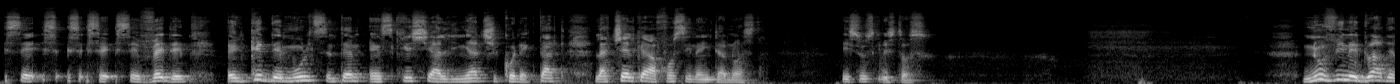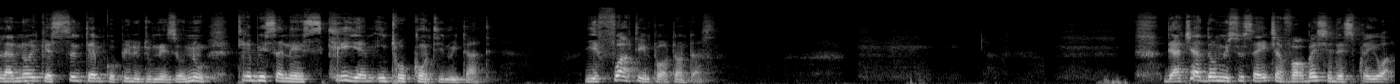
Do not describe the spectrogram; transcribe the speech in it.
se, se, se, se vede în cât de mult suntem înscriși și aliniați și conectați la cel care a fost înaintea noastră. Iisus Hristos. Nu vine doar de la noi că suntem copii lui Dumnezeu. Nu. Trebuie să ne înscriem într-o continuitate. E foarte important asta. De aceea Domnul Iisus aici vorbește despre Ioan.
